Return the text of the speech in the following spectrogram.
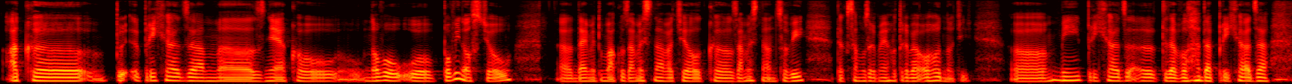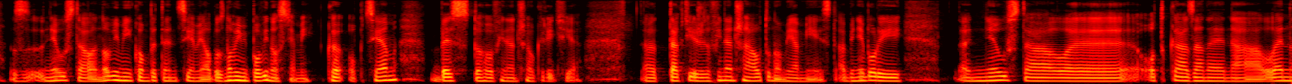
Ak prichádzam s nejakou novou povinnosťou, dajme tomu ako zamestnávateľ k zamestnancovi, tak samozrejme ho treba ohodnotiť. My prichádza, teda vláda prichádza s neustále novými kompetenciami alebo s novými povinnosťami k obciam bez toho finančného krytia. Taktiež finančná autonómia miest, aby neboli neustále odkázané na len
